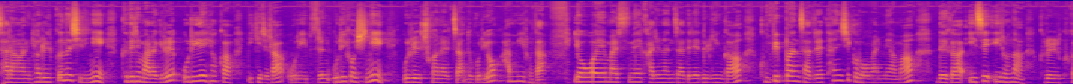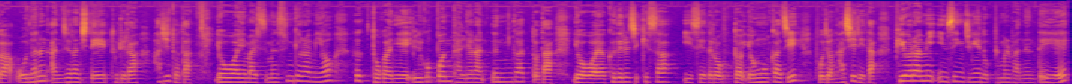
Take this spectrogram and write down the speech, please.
자랑하는 혀를 끊으시리니 그들이 말하기를 우리의 혀가 이기리라 우리 입술은 우리 것이니 우리를 주관할 자 누구리요 한미로다. 여호와의 말씀에 가련한 자들의 눌림과 궁핍한 자들의 탄식으로 말미암아 내가 이제 일어나 그를 그가 원하는 안전한 지대에 두리라 하시 도다. 여호와의 말씀은 순결함이요 흙 도가니에 일곱 번 단련한 은 같도다. 여호와여 그들을 지키사 이 세대로부터 영혼까지 보존하시리다. 비열함이 인생 중에 높임을 받는 때에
